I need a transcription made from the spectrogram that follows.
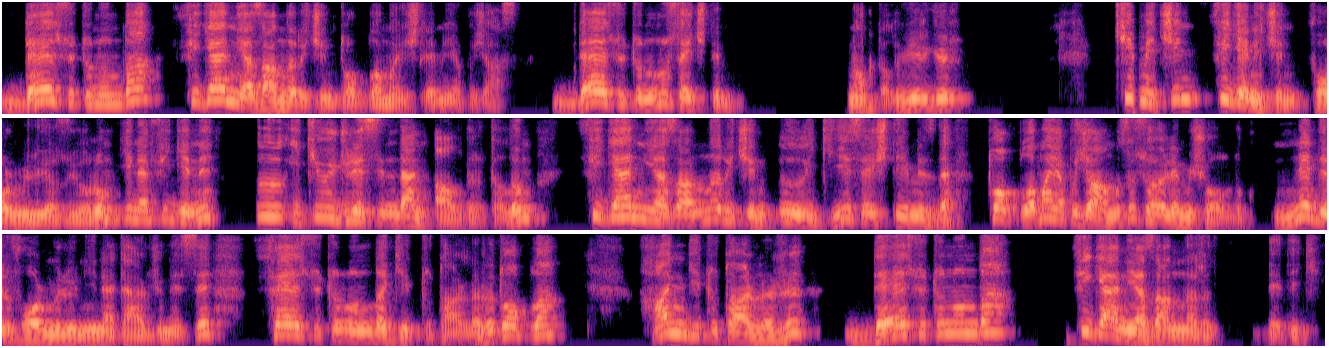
D sütununda figen yazanlar için toplama işlemi yapacağız. D sütununu seçtim. Noktalı virgül. Kim için? Figen için formülü yazıyorum. Yine figeni I2 hücresinden aldırtalım. Figen yazanlar için I2'yi seçtiğimizde toplama yapacağımızı söylemiş olduk. Nedir formülün yine tercümesi? F sütunundaki tutarları topla. Hangi tutarları? D sütununda figen yazanların dedik.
